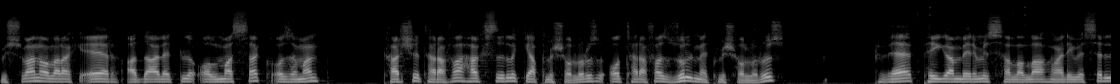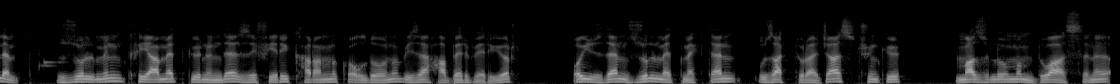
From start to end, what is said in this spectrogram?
Müslüman olarak eğer adaletli olmazsak o zaman karşı tarafa haksızlık yapmış oluruz. O tarafa zulmetmiş oluruz. Ve Peygamberimiz sallallahu aleyhi ve sellem zulmün kıyamet gününde zifiri karanlık olduğunu bize haber veriyor. O yüzden zulmetmekten uzak duracağız. Çünkü mazlumun duasını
